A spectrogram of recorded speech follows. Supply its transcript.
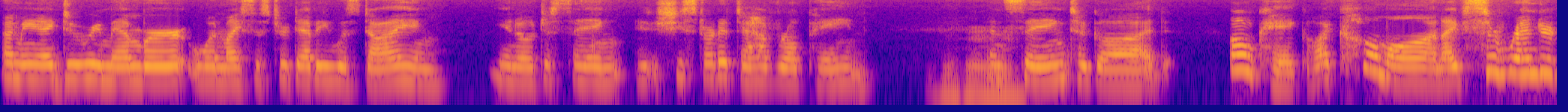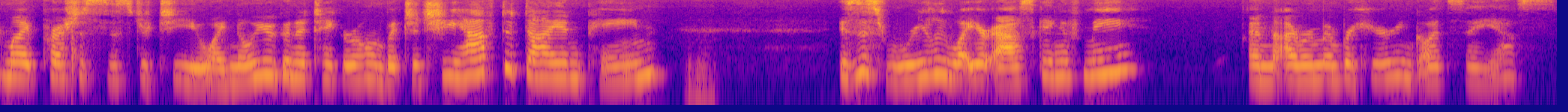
I mean, I do remember when my sister Debbie was dying, you know, just saying she started to have real pain Mhm. and saying to God, okay, God, come on. I've surrendered my precious sister to you. I know you're going to take her home, but did she have to die in pain? Is this really what you're asking of me? And I remember hearing God say, yes,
